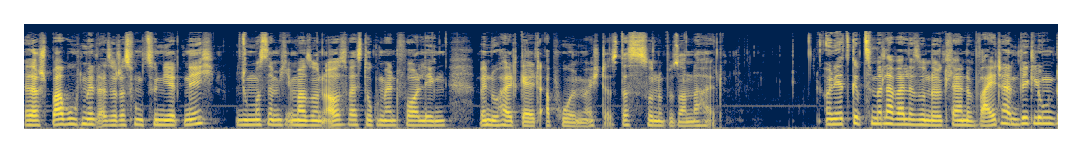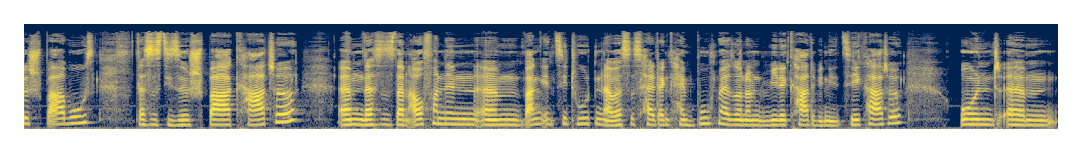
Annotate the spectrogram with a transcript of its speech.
das Sparbuch mit. Also das funktioniert nicht. Du musst nämlich immer so ein Ausweisdokument vorlegen, wenn du halt Geld abholen möchtest. Das ist so eine Besonderheit. Und jetzt gibt es mittlerweile so eine kleine Weiterentwicklung des Sparbuchs. Das ist diese Sparkarte. Ähm, das ist dann auch von den ähm, Bankinstituten, aber es ist halt dann kein Buch mehr, sondern wie eine Karte, wie eine c karte Und ähm,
